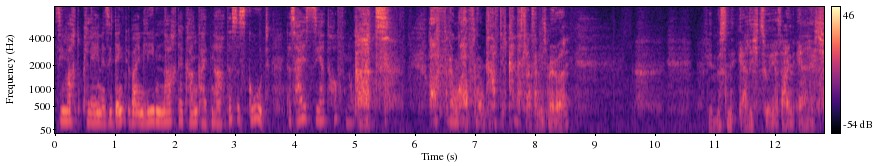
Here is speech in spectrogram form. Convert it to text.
Sie macht Pläne. Sie denkt über ein Leben nach der Krankheit nach. Das ist gut. Das heißt, sie hat Hoffnung. Gott! Hoffnung, Hoffnung, Kraft. Ich kann das langsam nicht mehr hören. Wir müssen ehrlich zu ihr sein, ehrlich.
